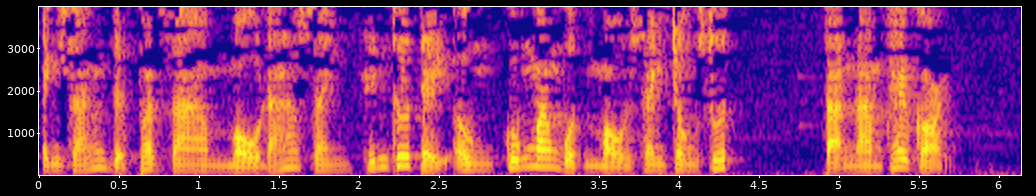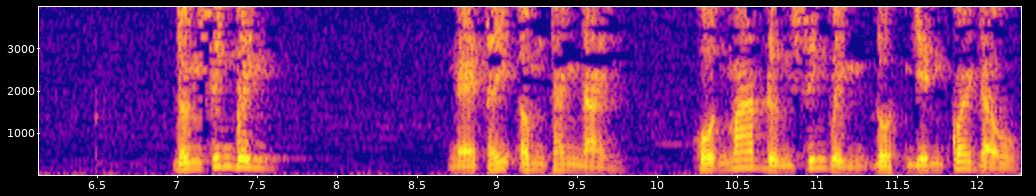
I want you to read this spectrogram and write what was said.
Ánh sáng được phát ra màu đá xanh khiến cơ thể ông cũng mang một màu xanh trong suốt. Tạ Nam khép gọi. Đừng sinh binh! Nghe thấy âm thanh này, hồn ma đường sinh bình đột nhiên quay đầu,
